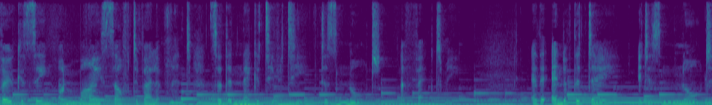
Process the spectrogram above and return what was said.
Focusing on my self development so the negativity does not affect me. At the end of the day, it is not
